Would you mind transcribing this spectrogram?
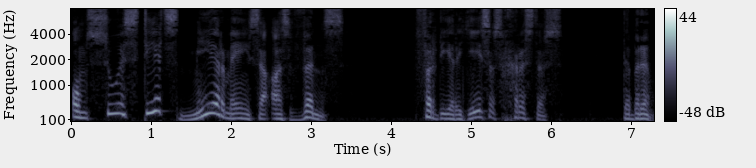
Om so steeds meer mense as wins vir die Here Jesus Christus te bring.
